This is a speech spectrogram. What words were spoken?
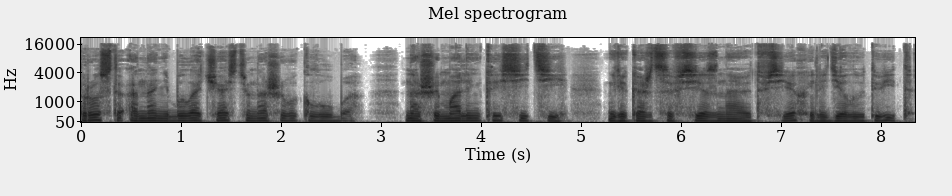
Просто она не была частью нашего клуба, нашей маленькой сети, где, кажется, все знают всех или делают вид.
